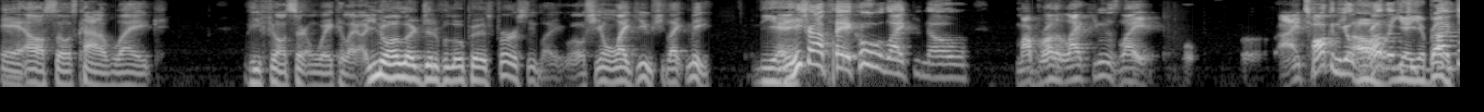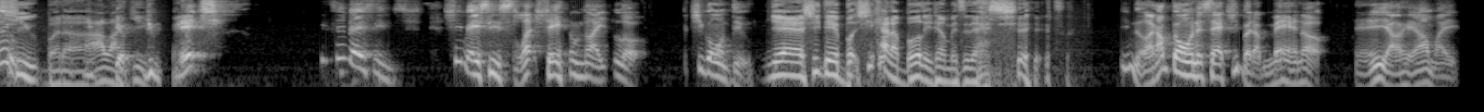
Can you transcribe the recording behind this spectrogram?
And also, it's kind of like he feeling a certain way because, like, you know, I like Jennifer Lopez first. He's like, well, she don't like you, she like me. yeah. And he's trying to play it cool, like, you know, my brother like you. Is like, I ain't talking to your oh brother. Yeah, you your brother cute, but uh, I like you. you bitch. She basically, she basically slut shamed him. Like, look, what you gonna do? Yeah, she did, but she kind of bullied him into that shit. You know, like I'm throwing this at you, better man up. And he out here, I'm like,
